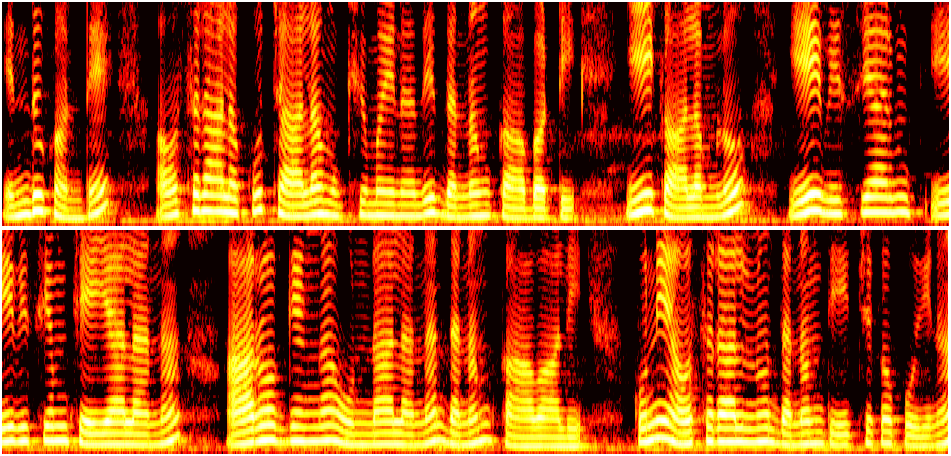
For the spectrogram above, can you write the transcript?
ఎందుకంటే అవసరాలకు చాలా ముఖ్యమైనది ధనం కాబట్టి. ఈ కాలంలో ఏ విషయం ఏ విషయం చేయాలన్నా ఆరోగ్యంగా ఉండాలన్నా ధనం కావాలి. కొన్ని అవసరాలను ధనం తీర్చకపోయినా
